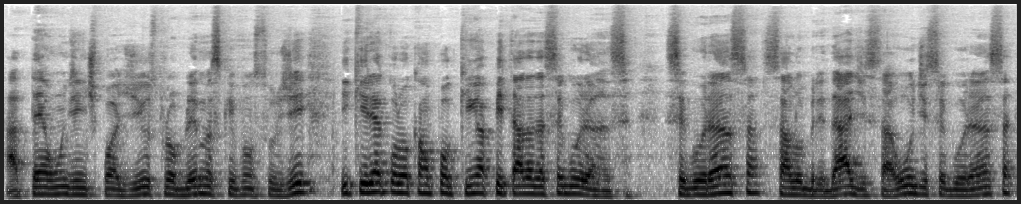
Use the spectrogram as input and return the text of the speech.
até onde a gente pode ir, os problemas que vão surgir e queria colocar um pouquinho a pitada da segurança. Segurança, salubridade, saúde e segurança,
